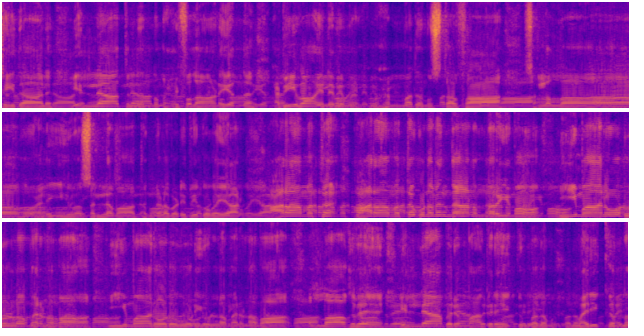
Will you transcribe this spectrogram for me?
ചെയ്താൽ എല്ലാത്തിൽ നിന്നും ഹിഫുദാണ് എന്ന് ഹബീബായ നബി മുഹമ്മദ് മുസ്തഫ സല്ലല്ലാഹു അലൈഹി വസല്ലമ തങ്ങളെ പഠിപ്പിക്കുകയാണ്. ആറാമത്തെ ആറാമത്തെ ഗുണം എന്താണെന്നറിയുമോ? ഈമാനോടുള്ള മരണമാ. ഈമാനോടുകൂടിയുള്ള മരണമാ. അള്ളാഹുവേ എല്ലാവരും ആഗ്രഹിക്കുന്നതും മരിക്കുന്ന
